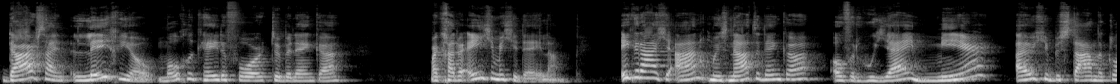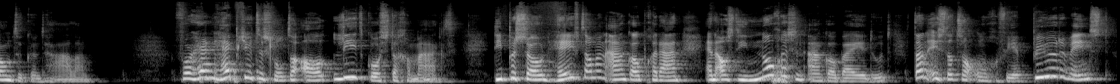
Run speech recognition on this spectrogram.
daar zijn legio mogelijkheden voor te bedenken, maar ik ga er eentje met je delen. Ik raad je aan om eens na te denken over hoe jij meer uit je bestaande klanten kunt halen. Voor hen heb je tenslotte al leadkosten gemaakt. Die persoon heeft al een aankoop gedaan en als die nog eens een aankoop bij je doet, dan is dat zo ongeveer pure winst,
